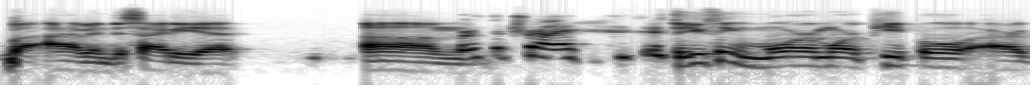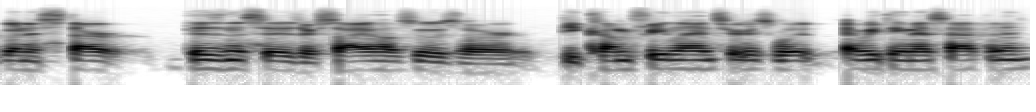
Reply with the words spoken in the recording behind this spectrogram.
but I haven't decided yet. Um, Worth a try. do you think more and more people are going to start businesses or side hustles or become freelancers with everything that's happening?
